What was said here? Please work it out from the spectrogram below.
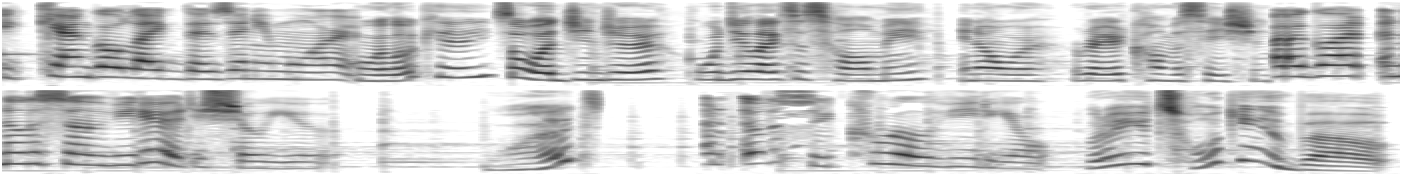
It can't go like this anymore. Well, okay. So what, Ginger? Would you like to tell me in our rare conversation? I got another illicit video to show you. What? An illicit, cruel video. What are you talking about?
